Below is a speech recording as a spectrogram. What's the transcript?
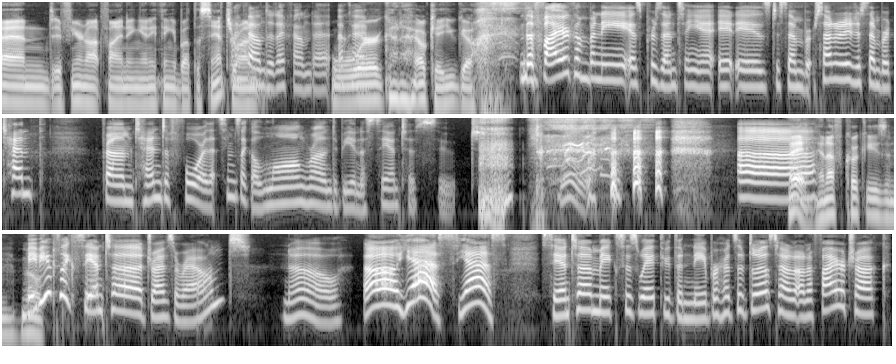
And if you're not finding anything about the Santa I Run, found it. I found it. Okay. we're gonna. Okay, you go. The fire company is presenting it. It is December Saturday, December 10th from 10 to 4. That seems like a long run to be in a Santa suit. Ooh. hey, enough cookies and Uh, Maybe it's like Santa drives around? No. Oh, yes, yes. Santa makes his way through the neighborhoods of Doylestown on a fire truck.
